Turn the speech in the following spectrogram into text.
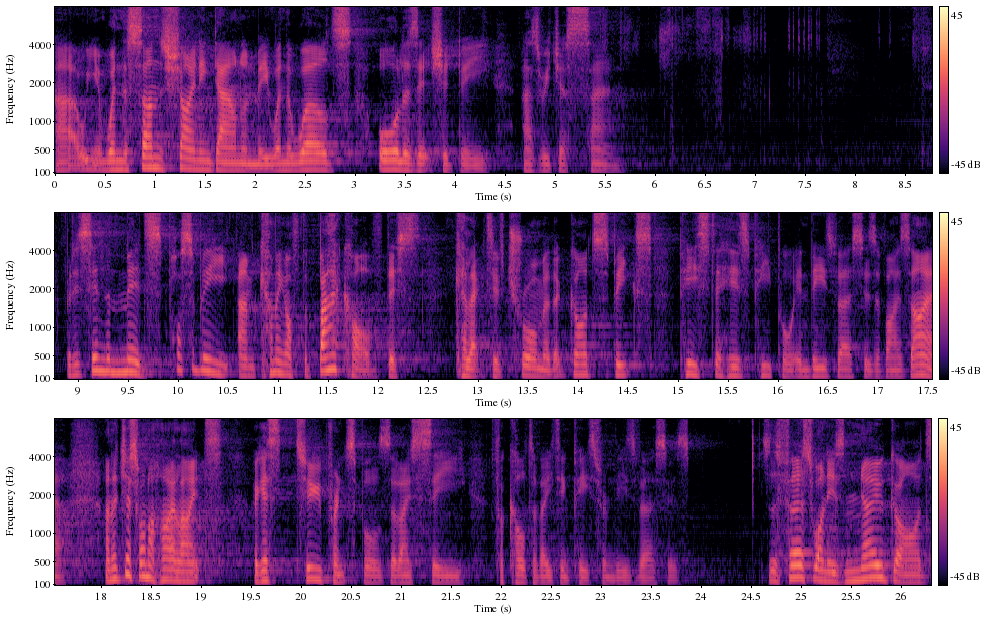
uh, you know, when the sun's shining down on me, when the world's all as it should be, as we just sang. But it's in the midst, possibly um, coming off the back of this collective trauma, that God speaks peace to his people in these verses of Isaiah. And I just want to highlight, I guess, two principles that I see for cultivating peace from these verses. So the first one is know God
